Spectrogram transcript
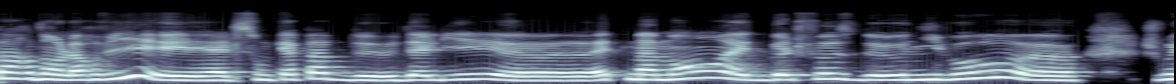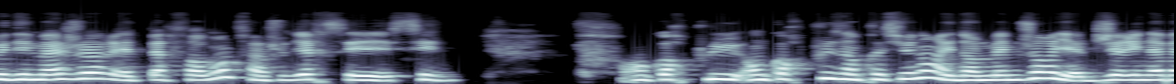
part dans leur vie et elles sont capables d'allier euh, être maman, être golfeuse de haut niveau, jouer des majeurs et être performante. Enfin, je veux dire, c'est c'est encore plus encore plus impressionnant. Et dans le même genre, il y a Jerina,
